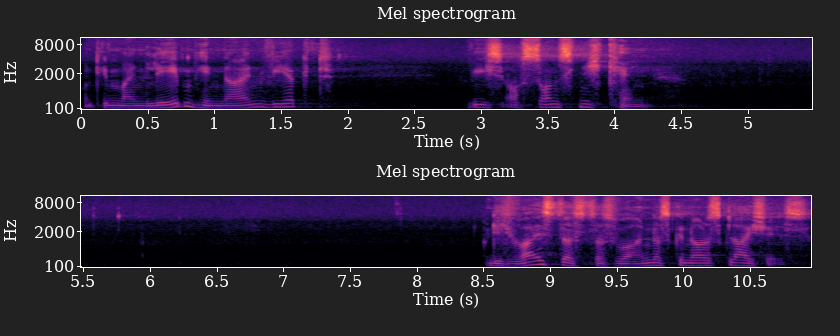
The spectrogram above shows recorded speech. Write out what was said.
und in mein Leben hineinwirkt, wie ich es auch sonst nicht kenne. Und ich weiß, dass das woanders genau das Gleiche ist.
